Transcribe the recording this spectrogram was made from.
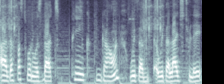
Uh, the first one was that pink gown with a with a large tulle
